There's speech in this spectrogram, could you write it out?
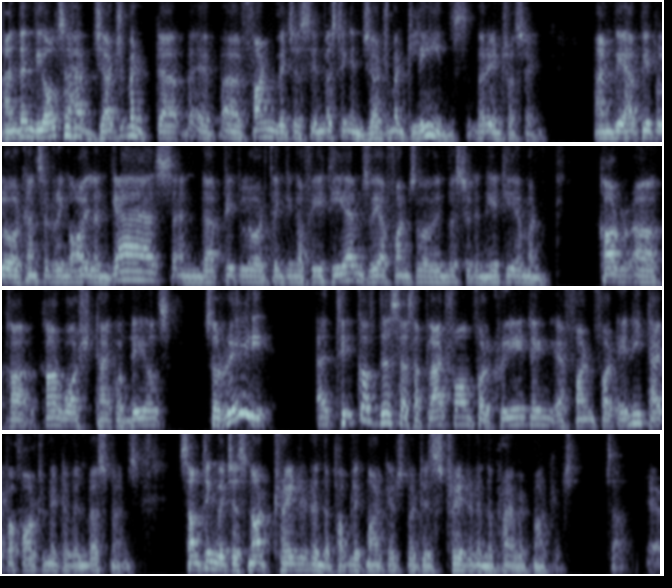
and then we also have judgment uh, fund, which is investing in judgment liens. Very interesting. And we have people who are considering oil and gas, and uh, people who are thinking of ATMs. We have funds who have invested in ATM and car uh, car, car wash type of deals. So really, uh, think of this as a platform for creating a fund for any type of alternative investments, something which is not traded in the public markets but is traded in the private markets. So yeah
